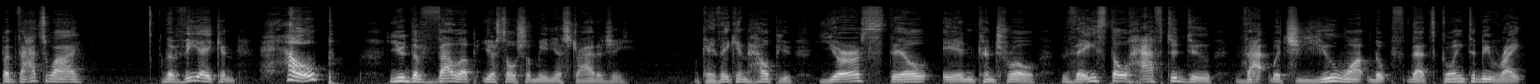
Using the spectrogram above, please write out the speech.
But that's why the VA can help you develop your social media strategy. Okay, they can help you. You're still in control. They still have to do that which you want the, that's going to be right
